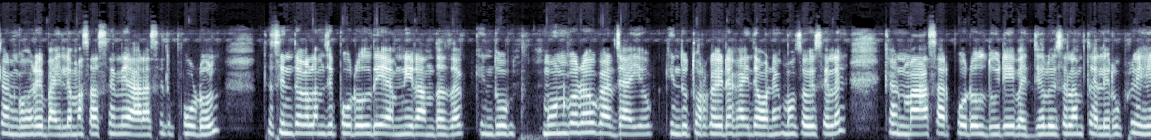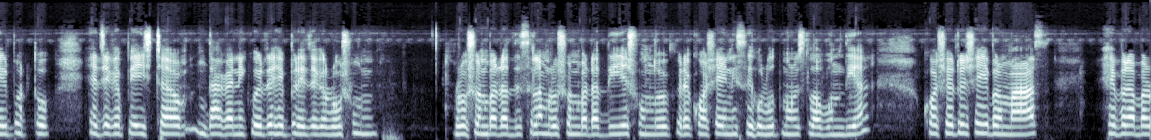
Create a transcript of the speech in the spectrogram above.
কারণ ঘরে বাইলা মাছ আসলে আর আসলে পোডল তো চিন্তা করলাম যে পোডল দিয়ে এমনি রান্ধা যাক, কিন্তু মন করা হোক আর যাই হোক, কিন্তু তরকারিটা খাইতে অনেক মজা হয়েছিল। কারণ মাছ আর পোডল দুইটাই বাজ্যা লইছিলাম তেলের উপরে এরপর তো এ জায়গায় পেস্টটা দাগানি করে এরপরে এই জায়গায় রসুন রসুন বাটা দিয়েছিলাম রসুন বাটা দিয়ে সুন্দর করে কষাই নিছি হলুদ মরিচ লবণ দিয়া। কষাই টষাই এবার মাছ এবার আবার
